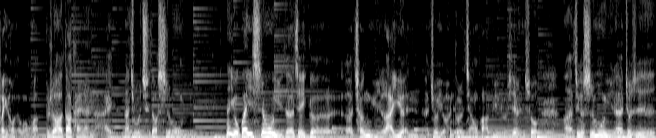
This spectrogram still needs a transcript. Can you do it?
背后的文化。比如说到台南来，那就会吃到石目鱼。那有关于石目鱼的这个。呃，成语来源就有很多的讲法，比如有些人说，啊，这个石木鱼呢，就是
